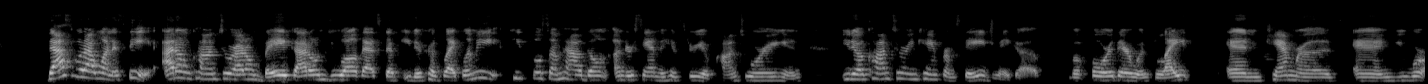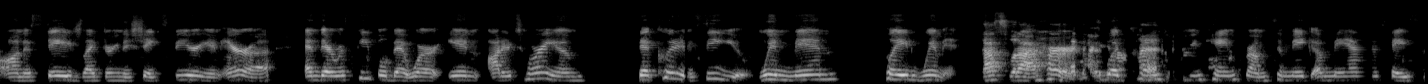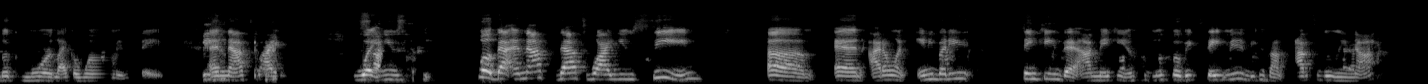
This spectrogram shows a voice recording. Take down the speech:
that's what I want to see. I don't contour, I don't bake, I don't do all that stuff either. Cause like, let me, people somehow don't understand the history of contouring. And, you know, contouring came from stage makeup before there was lights and cameras and you were on a stage like during the Shakespearean era. And there was people that were in auditoriums that couldn't see you when men played women. That's what I heard. That's what contouring came from to make a man's face look more like a woman's face. And that's why what you see well that and that's that's why you see um and i don't want anybody thinking that i'm making a homophobic statement because i'm absolutely not.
